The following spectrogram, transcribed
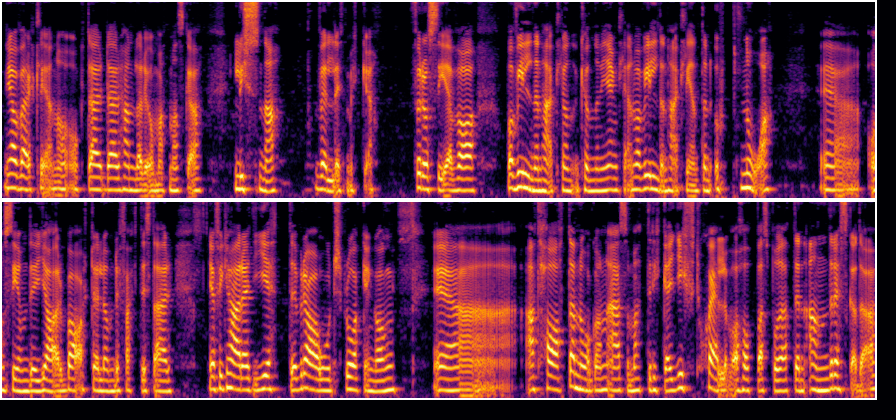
Ja, verkligen. Och, och där, där handlar det om att man ska lyssna väldigt mycket för att se vad, vad vill den här kunden egentligen? Vad vill den här klienten uppnå? Eh, och se om det är görbart eller om det faktiskt är... Jag fick höra ett jättebra ordspråk en gång. Eh, att hata någon är som att dricka gift själv och hoppas på att den andra ska dö.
